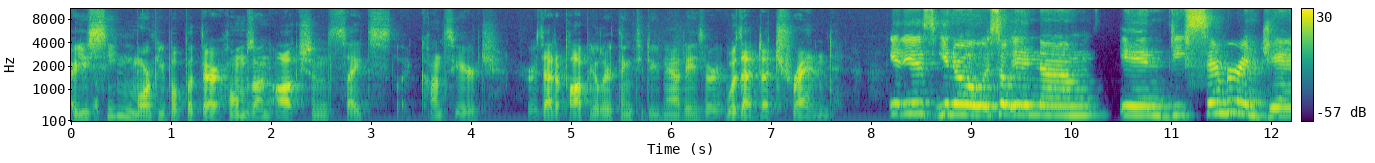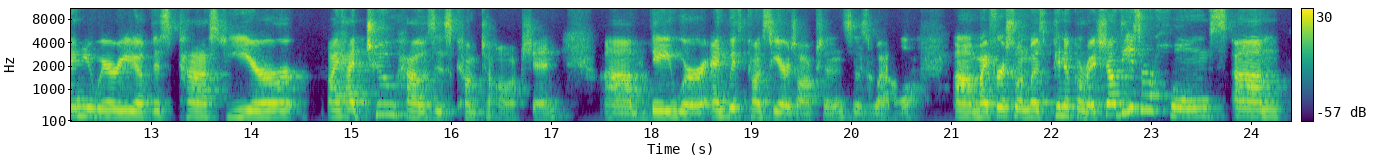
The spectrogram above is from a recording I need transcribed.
Are you seeing more people put their homes on auction sites like concierge? Or is that a popular thing to do nowadays, or was that a trend? It is, you know. So in um, in December and January of this past year, I had two houses come to auction. Um, they were, and with concierge auctions as well. Um, my first one was Pinnacle Ridge. Now, these are homes. Um,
